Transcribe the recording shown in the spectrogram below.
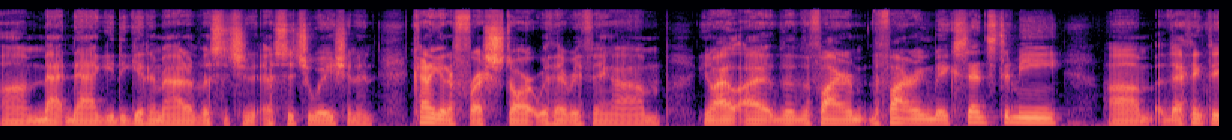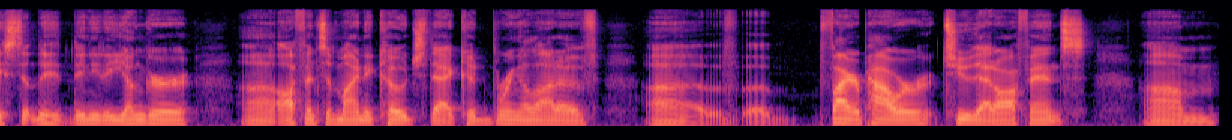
um, Matt Nagy to get him out of a, situ- a situation and kind of get a fresh start with everything. Um, you know, I, I the the fire the firing makes sense to me. Um, I think they still they, they need a younger uh, offensive minded coach that could bring a lot of uh, uh, firepower to that offense. Um,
